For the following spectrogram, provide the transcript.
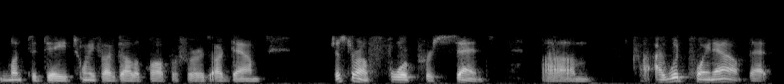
month to date, $25 par preferreds are down just around 4%. Um, I would point out that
